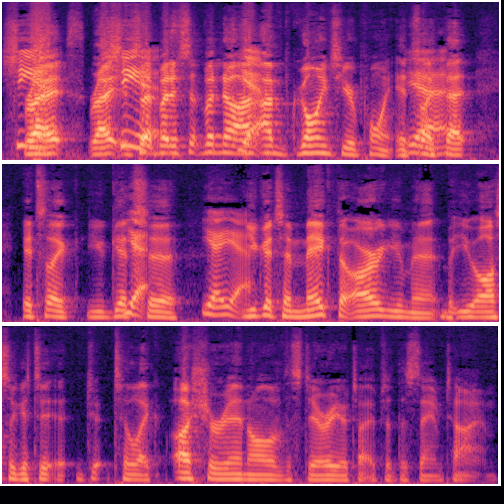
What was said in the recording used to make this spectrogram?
She right, is. right. She It's- is. But it's but no, Yeah. I, I'm going to your point. It's Yeah. like that. it's like you get Yeah. to Yeah, yeah. you get to make the argument, but you also get to, to to like usher in all of the stereotypes at the same time.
